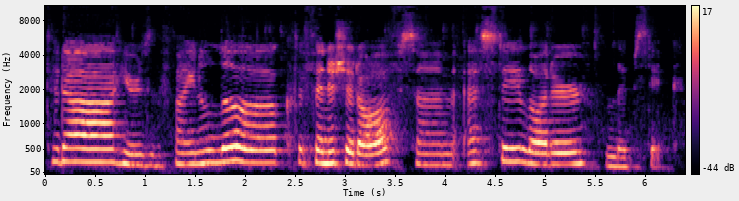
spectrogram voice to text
Ta-da! Here's the final look. To finish it off, some Estee Lauder lipstick.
